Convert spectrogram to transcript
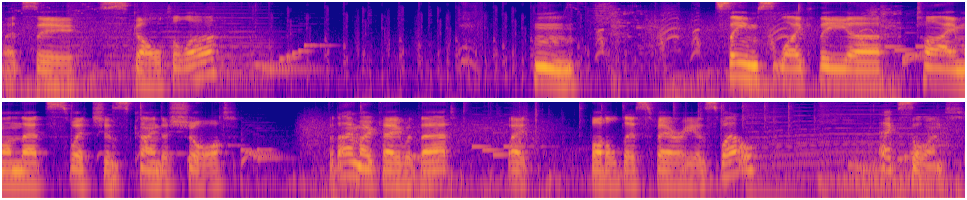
Let's see. Skulltula. Hmm seems like the uh, time on that switch is kinda short. But I'm okay with that. Wait, bottle this fairy as well? Excellent.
